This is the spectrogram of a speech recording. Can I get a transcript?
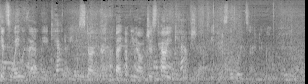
gets away with that in the academy to start with. But you know, just how you capture it because the words aren't enough.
